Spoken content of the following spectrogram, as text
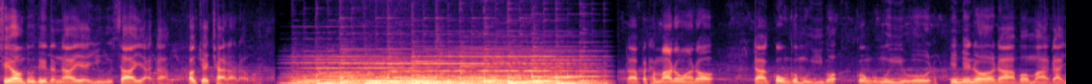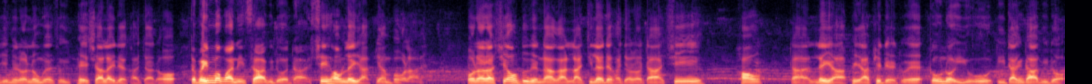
ရှေးအောင်သူတေသနာရဲ့ယူဆရတာပောက်ချက်ချတာတာဗောဒါပထမတော့ကတော့ဒါကုန်းကမူကြီးပေါ့ ကုန်းကမူကြီးကိုရင်းမြင်းတော့ဒါအပေါ်မှာဒါရင်းမြင်းတော့လုံမယ်ဆိုပြီးဖယ်ရှားလိုက်တဲ့အခါကျတော့တပိတ်မောက်ကနေစပြီးတော့ဒါရှေးဟောင်းလက်ရာပြန်ပေါ်လာတယ်ပေါ်လာတာရှေးဟောင်းသူတင်သားကလာကြည့်လိုက်တဲ့အခါကျတော့ဒါရှေးဟောင်းဒါလက်ရာဖျားဖြစ်တဲ့အတွက်ကုန်းတော်ကြီးကိုဒီတိုင်းထားပြီးတော့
